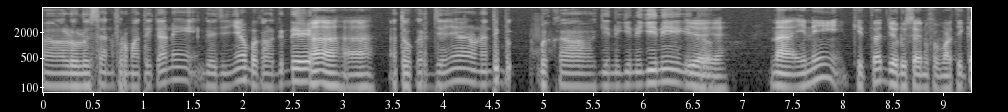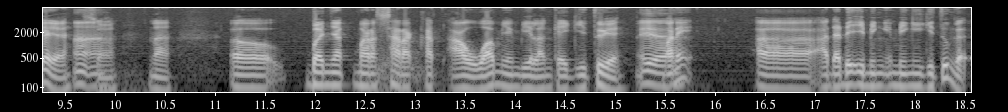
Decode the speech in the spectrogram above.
eh, lulusan informatika nih gajinya bakal gede Ah, ah, ah. atau kerjanya nanti be- bakal gini gini gini gitu. iya nah ini kita jurusan informatika ya Ah, ah. So, nah eh, banyak masyarakat awam yang bilang kayak gitu ya Iya. mana eh, ada diiming-imingi gitu nggak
